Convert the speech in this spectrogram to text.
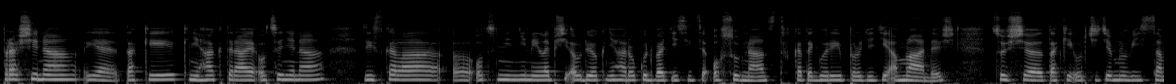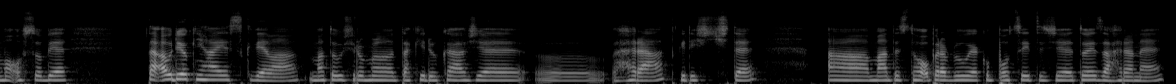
Prašina je taky kniha, která je oceněná. Získala ocenění nejlepší audiokniha roku 2018 v kategorii pro děti a mládež, což taky určitě mluví samo o Ta audiokniha je skvělá. Matouš Roml taky dokáže hrát, když čte a máte z toho opravdu jako pocit, že to je zahrané.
